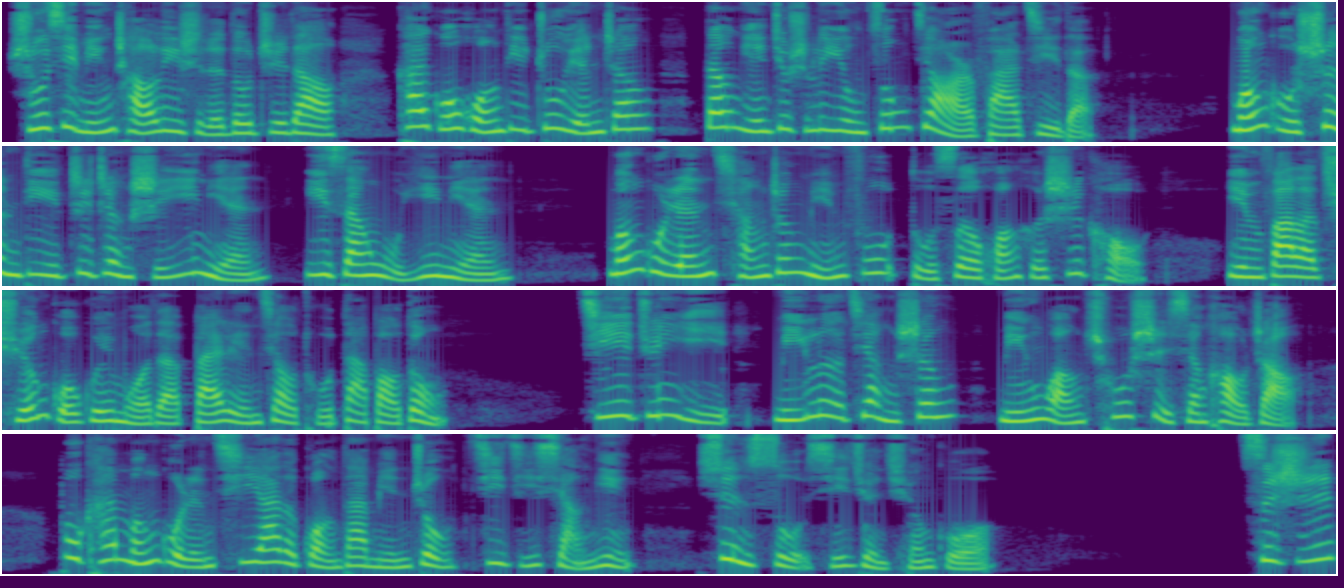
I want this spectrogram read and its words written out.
熟悉明朝历史的都知道，开国皇帝朱元璋当年就是利用宗教而发迹的。蒙古顺帝至正十一年（一三五一年），蒙古人强征民夫，堵塞黄河狮口，引发了全国规模的白莲教徒大暴动。起义军以“弥勒降生，明王出世”相号召，不堪蒙古人欺压的广大民众积极响应，迅速席卷全国。此时，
